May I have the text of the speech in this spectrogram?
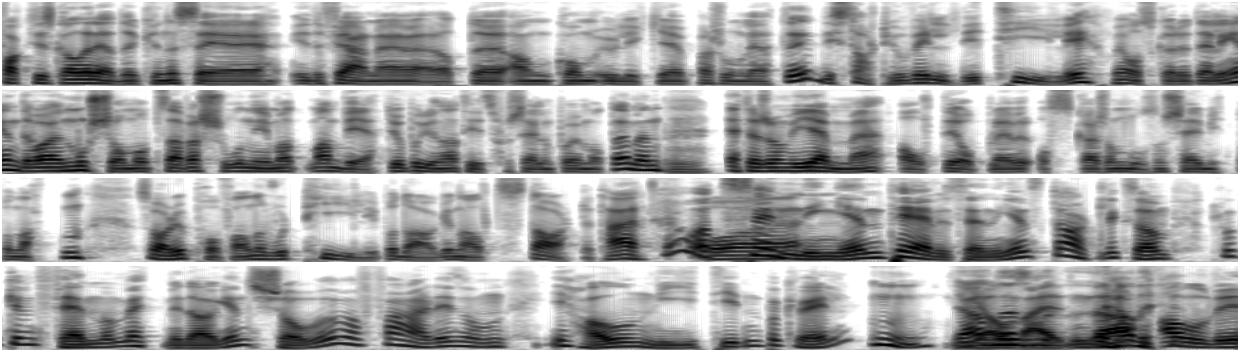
faktisk allerede kunne se i det fjerne at det ankom ulike personligheter. De starter jo veldig tidlig med Oscar-utdelingen. Det var en morsom observasjon i og med at man vet jo pga. tidsforskjellen, på en måte, men mm. ettersom vi hjemme alltid opplever Oscar som noe som skjer midt på natten, så var det jo påfallende hvor tidlig på dagen alt startet her. Ja, og at og, sendingen, TV-sendingen startet liksom klokken fem om ettermiddagen. Showet var ferdig sånn i halv ni-tiden på kvelden. Mm. Ja, I all det, verden. Det hadde jeg aldri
